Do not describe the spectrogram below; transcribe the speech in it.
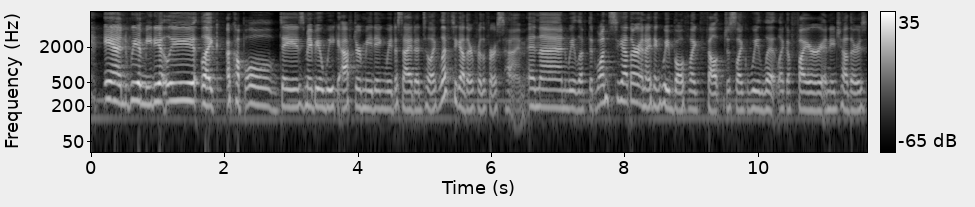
and we immediately, like a couple days, maybe a week after meeting, we decided to like lift together for the first time. And then we lifted once together, and I think we both like felt just like we lit like a fire in each other's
